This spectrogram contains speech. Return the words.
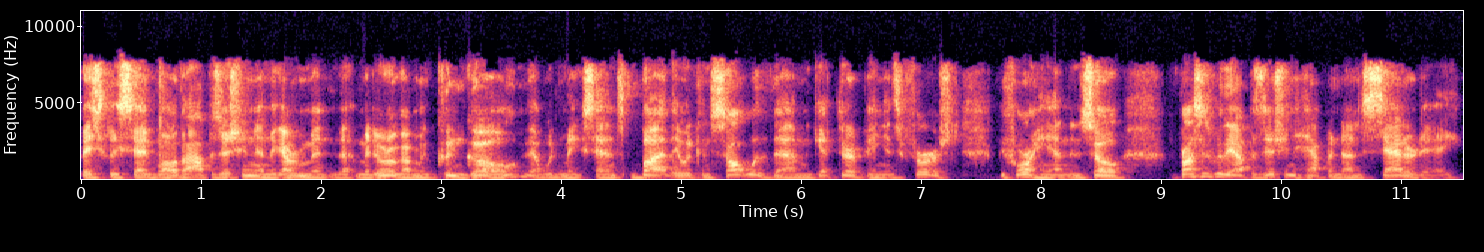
basically said, well, the opposition and the government, the Maduro government couldn't go. That wouldn't make sense, but they would consult with them, get their opinions first beforehand. And so the process with the opposition happened on Saturday.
